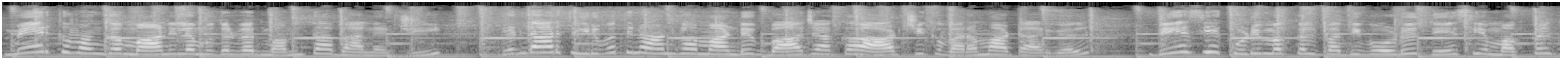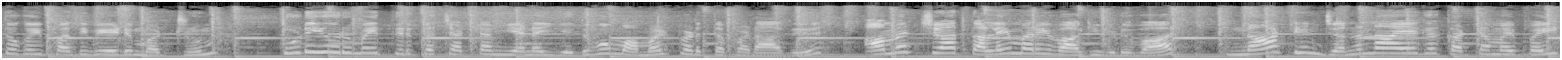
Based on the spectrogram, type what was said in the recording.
மேற்கு வங்க மாநில முதல்வர் மம்தா பானர்ஜி இரண்டாயிரத்தி இருபத்தி நான்காம் ஆண்டு பாஜக ஆட்சிக்கு வரமாட்டார்கள். தேசிய குடிமக்கள் பதிவோடு தேசிய மக்கள் தொகை பதிவேடு மற்றும் குடியுரிமை திருத்த சட்டம் என எதுவும் அமல்படுத்தப்படாது. அமித்ஷா தலைமறைவாகி விடுவார். நாட்டின் ஜனநாயக கட்டமைப்பை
